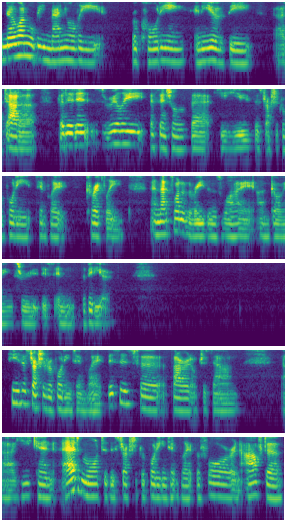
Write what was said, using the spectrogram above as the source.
No one will be manually recording any of the uh, data, but it is really essential that you use the structured reporting template correctly. And that's one of the reasons why I'm going through this in the video. Here's a structured reporting template. This is for thyroid ultrasound. Uh, you can add more to the structured reporting template before and after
